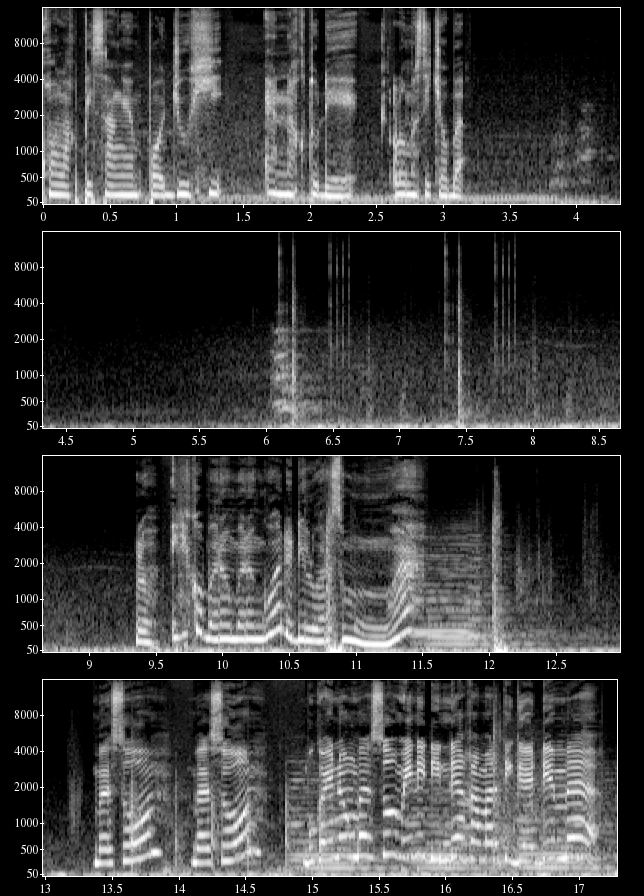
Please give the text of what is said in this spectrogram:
Kolak pisang yang Po Juhi. Enak tuh, Dek. Lo mesti coba. Loh, ini kok barang-barang gue ada di luar semua? Mbak Sum, Mbak Sum, bukain dong Mbak Sum, ini Dinda kamar 3D Mbak.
